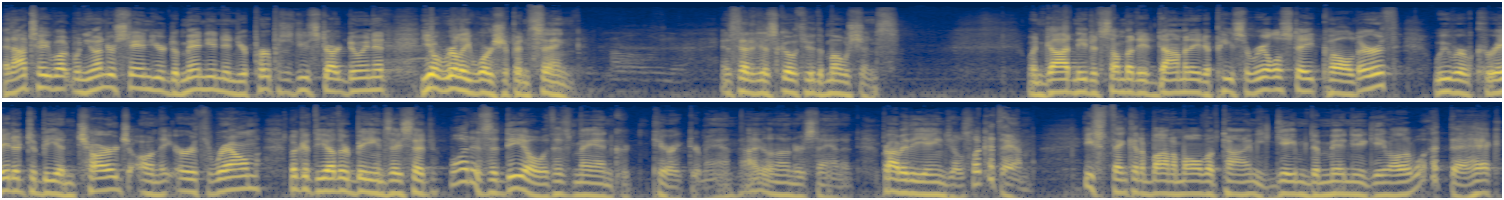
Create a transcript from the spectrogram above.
And I'll tell you what, when you understand your dominion and your purpose and you start doing it, you'll really worship and sing Hallelujah. instead of just go through the motions. When God needed somebody to dominate a piece of real estate called earth, we were created to be in charge on the earth realm. Look at the other beings. They said, What is the deal with this man character, man? I don't understand it. Probably the angels. Look at them. He's thinking about them all the time. He gave him dominion. Gave him all that. What the heck?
